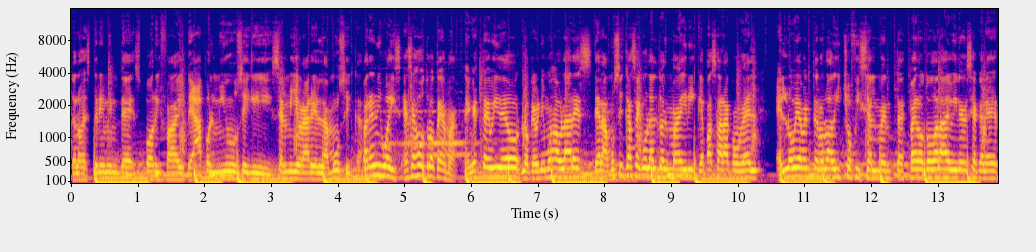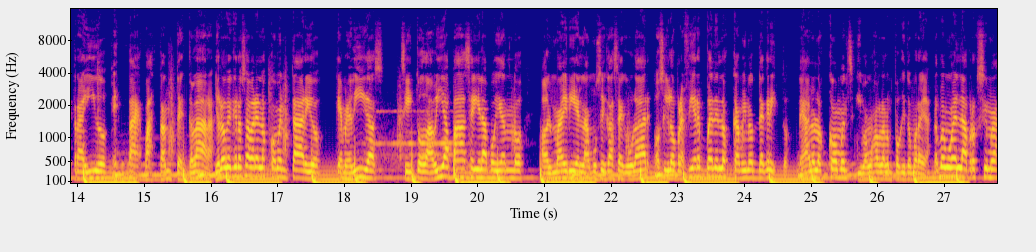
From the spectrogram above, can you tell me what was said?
de los streaming de Spotify, de Apple Music y ser millonario en la música. Pero anyways, ese es otro tema. En este video lo que venimos a hablar es de la música secular del Mayri, qué pasará con él. Él obviamente no lo ha dicho oficialmente, pero toda la evidencia que le he traído está bastante clara. Yo lo que quiero saber en los comentarios, que me digas si todavía vas a seguir apoyando a Almighty en la música secular o si lo prefieres ver en los caminos de Cristo. Déjalo en los comments y vamos a hablar un poquito por allá. Nos vemos en la próxima.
